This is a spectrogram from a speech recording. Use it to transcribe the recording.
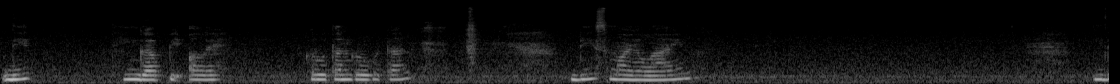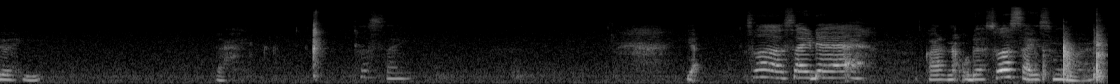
dihinggapi oleh kerutan-kerutan di smile line di dahi dah selesai. Ya selesai deh. Karena udah selesai semua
